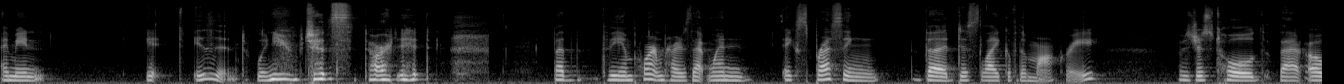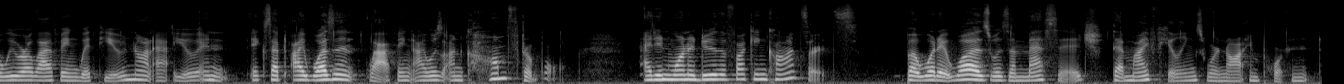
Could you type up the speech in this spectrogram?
I mean, it isn't when you've just started. But the important part is that when expressing the dislike of the mockery, I was just told that, oh, we were laughing with you, not at you. And except I wasn't laughing, I was uncomfortable. I didn't want to do the fucking concerts. But what it was was a message that my feelings were not important,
